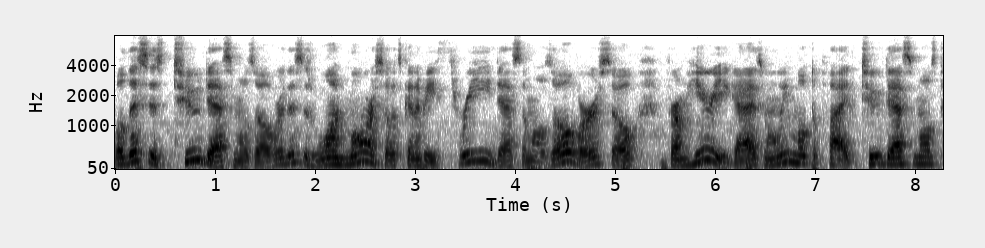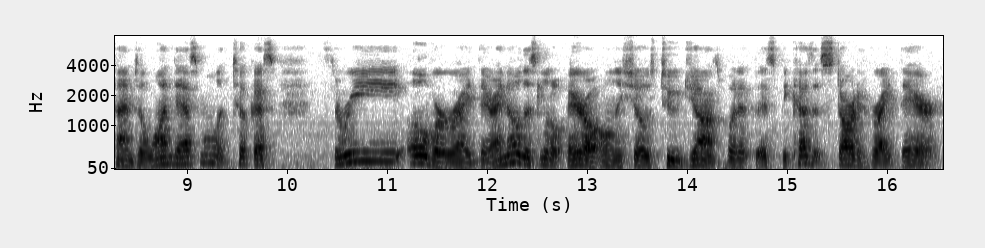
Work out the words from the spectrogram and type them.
well, this is two decimals over. This is one more, so it's going to be three decimals over. So from here, you guys, when we multiplied two decimals times a one decimal, it took us three over right there. I know this little arrow only shows two jumps, but it's because it started right there.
